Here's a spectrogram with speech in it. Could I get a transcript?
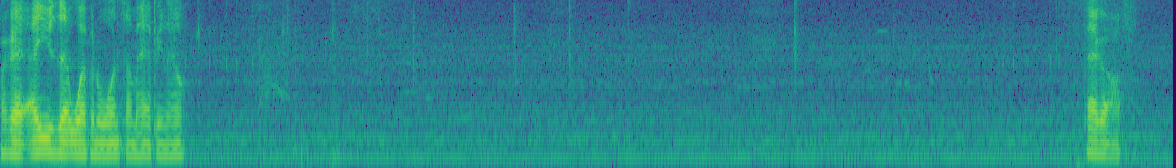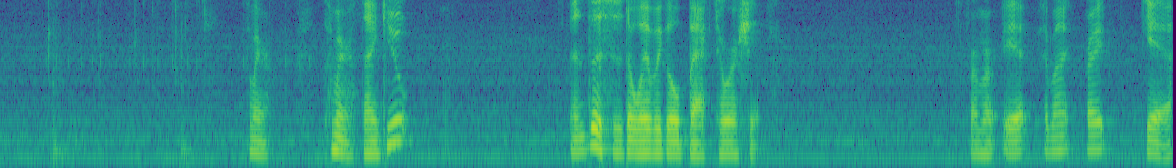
Okay, I used that weapon once. I'm happy now. Back off. Come here. Come here. Thank you. And this is the way we go back to our ship. From our... Yeah, am I right? Yeah.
